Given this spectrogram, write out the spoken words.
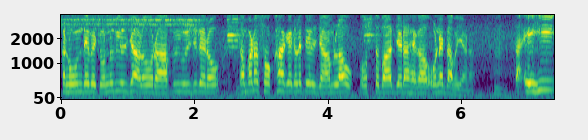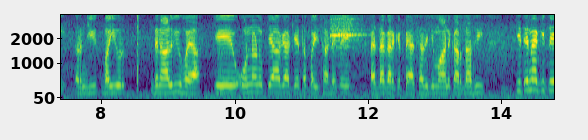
ਕਾਨੂੰਨ ਦੇ ਵਿੱਚ ਉਹਨੂੰ ਵੀ ਉਲਝਾ ਲਓ ਔਰ ਆਪ ਵੀ ਉਲਝਦੇ ਰਹੋ ਤਾਂ ਬੜਾ ਸੌਖਾ ਕਿ ਅਗਲੇ ਤੇ ਇਲਜ਼ਾਮ ਲਾਓ ਉਸ ਤੋਂ ਬਾਅਦ ਜਿਹੜਾ ਹੈਗਾ ਉਹਨੇ ਦਬ ਜਾਣਾ। ਤਾਂ ਇਹੀ ਰਣਜੀਤ ਬਾਈ ਔਰ ਦੇ ਨਾਲ ਵੀ ਹੋਇਆ ਕਿ ਉਹਨਾਂ ਨੂੰ ਕਿਹਾ ਗਿਆ ਕਿ ਤਾਂ ਭਾਈ ਸਾਡੇ ਤੇ ਐਦਾਂ ਕਰਕੇ ਪੈਸਿਆਂ ਦੀ ਡਿਮਾਂਡ ਕਰਦਾ ਸੀ। ਕਿਤੇ ਨਾ ਕਿਤੇ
